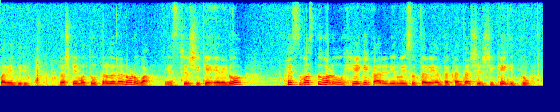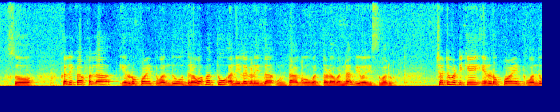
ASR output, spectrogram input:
ಮರೆಯದಿರಿ. ಪ್ರಶ್ನೆ ಮತ್ತು ಉತ್ತರಗಳನ್ನು ನೋಡುವ. ಎಸ್ ಶೀರ್ಷಿಕೆ ಎರಡು. ಎಸ್ ವಸ್ತುಗಳು ಹೇಗೆ ಕಾರ್ಯನಿರ್ವಹಿಸುತ್ತವೆ ಅಂತಕ್ಕಂಥ ಶೀರ್ಷಿಕೆ ಇತ್ತು. ಸೊ ಕಲಿಕಾಫಲ ಎರಡು ಪಾಯಿಂಟ್ ಒಂದು ದ್ರವ ಮತ್ತು ಅನಿಲಗಳಿಂದ ಉಂಟಾಗುವ ಒತ್ತಡವನ್ನು ವಿವರಿಸುವರು. ಚಟುವಟಿಕೆ ಎರಡು ಪಾಯಿಂಟ್ ಒಂದು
